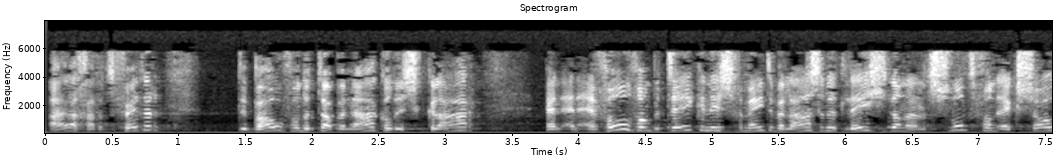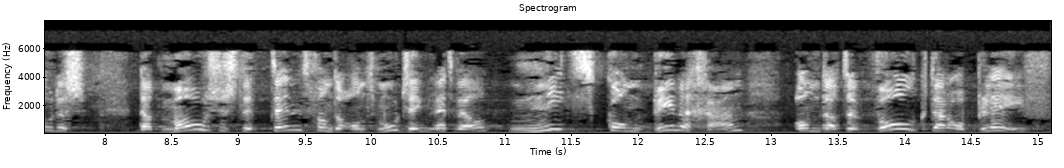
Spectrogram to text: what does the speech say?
En ah, dan gaat het verder. De bouw van de tabernakel is klaar. En, en, en vol van betekenis, gemeente, we lazen het, lees je dan aan het slot van Exodus dat Mozes de tent van de ontmoeting, let wel, niet kon binnengaan omdat de wolk daarop bleef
